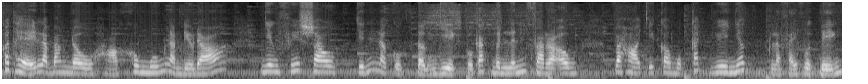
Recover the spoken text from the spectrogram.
có thể là ban đầu họ không muốn làm điều đó, nhưng phía sau chính là cuộc tận diệt của các binh lính Pharaoh và họ chỉ còn một cách duy nhất là phải vượt biển.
